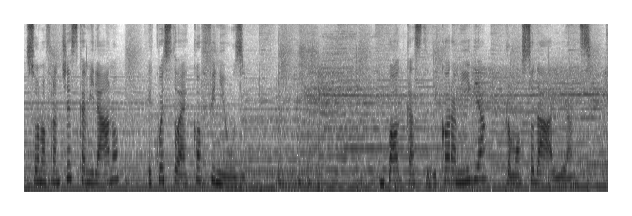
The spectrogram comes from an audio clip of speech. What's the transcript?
Sono Francesca Milano e questo è Coffee News, un podcast di Cora Media promosso da Allianz.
